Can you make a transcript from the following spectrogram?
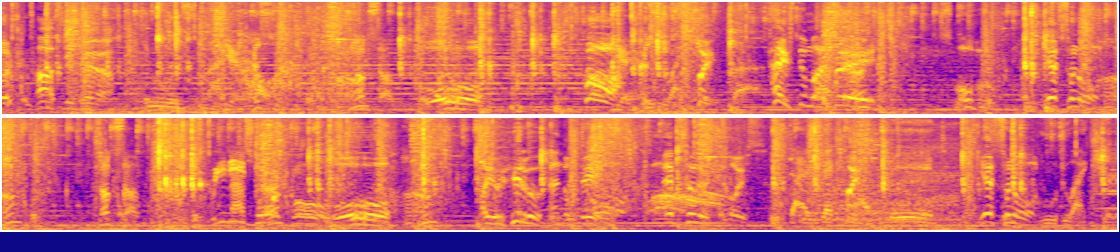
What task is there? Use my power. Awesome. Oh. Ah. Yes. Who do I kill first? Haste to my blade. Smobu. Yes, Lord. Huh? Sucks We need more gold. Oh. Huh? Are you hero and obey? Excellent choice. Direct my blade. Yes, Lord. Who do I kill?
